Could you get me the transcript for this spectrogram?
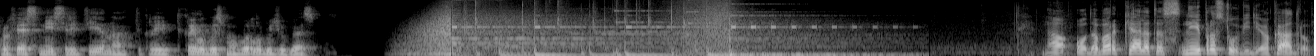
profesiniai srity, na, tikrai, tikrai labai smagu ir labai džiaugiuosi. Na, o dabar keletas neįprastų video kadrų.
